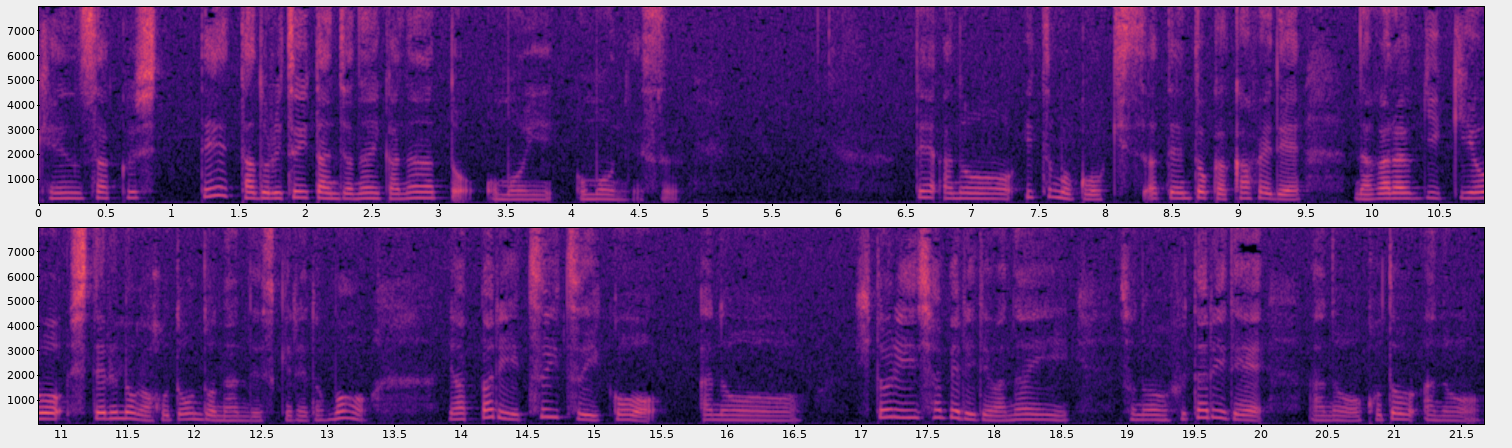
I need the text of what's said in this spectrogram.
検索してたどり着いたんじゃないかなと思い思うんです。であのいつもこう喫茶店とかカフェでながら聞きをしてるのがほとんどなんですけれどもやっぱりついついこうあの一人しゃべりではないその2人であのことあの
